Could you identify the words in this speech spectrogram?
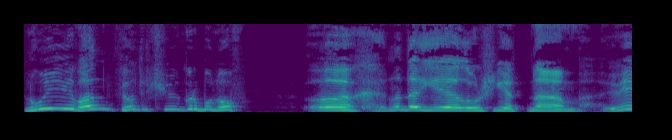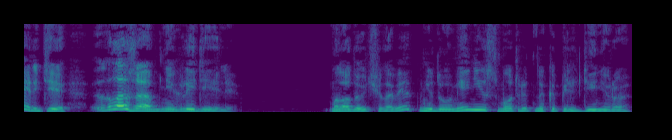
ну и Иван Федорович Горбунов. Ох, надоело уж это нам. Верите, глаза б не глядели. Молодой человек в недоумении смотрит на капельдинера.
